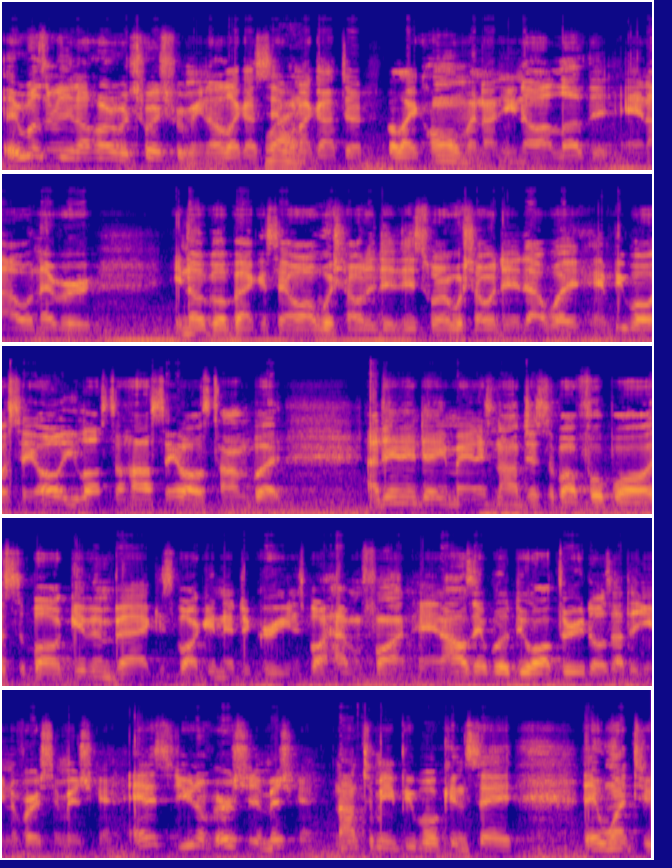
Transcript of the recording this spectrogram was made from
it wasn't really that hard of a choice for me. You know, like I said, when I got there, I felt like home, and I, you know, I loved it, and I will never. You know, go back and say, "Oh, I wish I would have did this way. I wish I would have did it that way." And people always say, "Oh, you lost to Ohio State all this time." But at the end of the day, man, it's not just about football. It's about giving back. It's about getting a degree. It's about having fun. And I was able to do all three of those at the University of Michigan. And it's the University of Michigan. Not too many people can say they went to,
